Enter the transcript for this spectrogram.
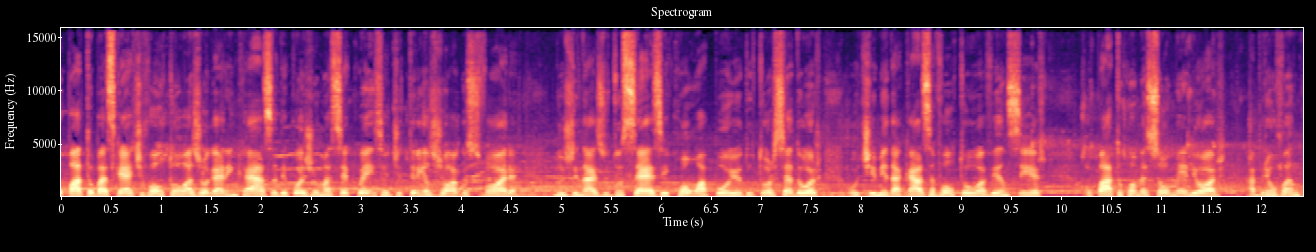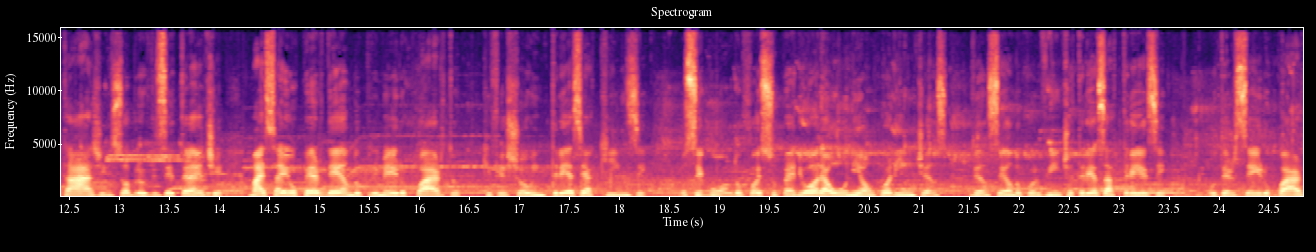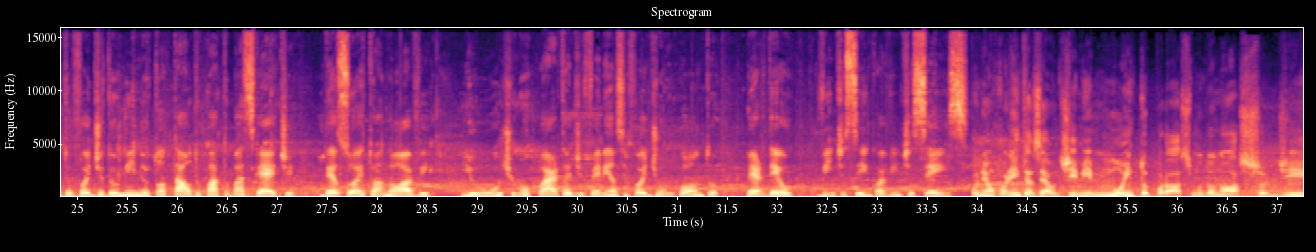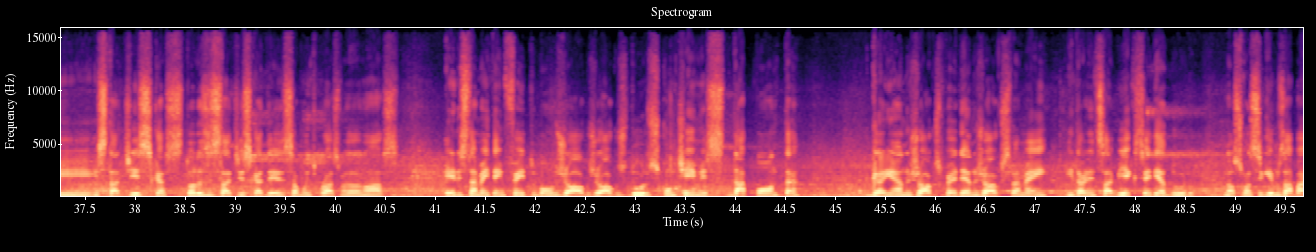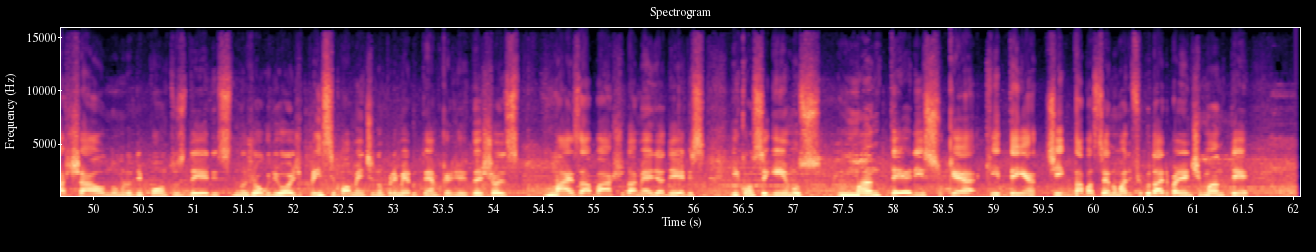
O Pato Basquete voltou a jogar em casa depois de uma sequência de três jogos fora. No ginásio do SESI, com o apoio do torcedor, o time da casa voltou a vencer. O Pato começou melhor, abriu vantagem sobre o visitante, mas saiu perdendo o primeiro quarto, que fechou em 13 a 15. O segundo foi superior ao União Corinthians, vencendo por 23 a 13. O terceiro quarto foi de domínio total do Pato Basquete, 18 a 9. E o último quarto, a diferença foi de um ponto. Perdeu 25 a 26. União Corinthians é um time muito próximo do nosso, de estatísticas. Todas as estatísticas deles são muito próximas da nossa. Eles também têm feito bons jogos, jogos duros com times da ponta ganhando jogos, perdendo jogos também, então a gente sabia que seria duro. Nós conseguimos abaixar o número de pontos deles no jogo de hoje, principalmente no primeiro tempo, que a gente deixou eles mais abaixo da média deles, e conseguimos manter isso que é, que estava sendo uma dificuldade para a gente manter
